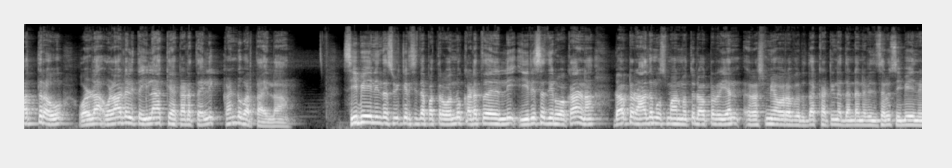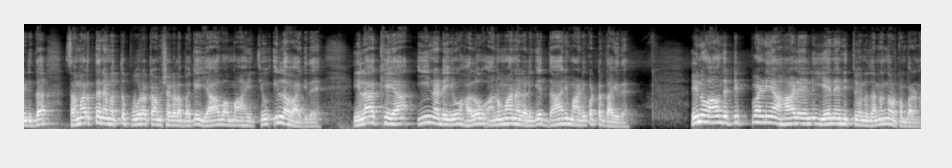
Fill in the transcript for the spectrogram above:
ಪತ್ರವು ಒಳ ಒಳಾಡಳಿತ ಇಲಾಖೆಯ ಕಡತದಲ್ಲಿ ಕಂಡು ಬರ್ತಾ ಇಲ್ಲ. ಸಿಬಿಐನಿಂದ ಸ್ವೀಕರಿಸಿದ ಪತ್ರವನ್ನು ಕಡತದಲ್ಲಿ ಇರಿಸದಿರುವ ಕಾರಣ ಡಾಕ್ಟರ್ ಆದಮ್ ಉಸ್ಮಾನ್ ಮತ್ತು ಡಾಕ್ಟರ್ ಎನ್ ರಶ್ಮಿ ಅವರ ವಿರುದ್ಧ ಕಠಿಣ ದಂಡನೆ ವಿಧಿಸಲು ಸಿಬಿಐ ಬಿ ಐ ನೀಡಿದ ಸಮರ್ಥನೆ ಮತ್ತು ಪೂರಕಾಂಶಗಳ ಬಗ್ಗೆ ಯಾವ ಮಾಹಿತಿಯೂ ಇಲ್ಲವಾಗಿದೆ. ಇಲಾಖೆಯ ಈ ನಡೆಯು ಹಲವು ಅನುಮಾನಗಳಿಗೆ ದಾರಿ ಮಾಡಿಕೊಟ್ಟದ್ದಾಗಿದೆ ಇನ್ನು ಆ ಒಂದು ಟಿಪ್ಪಣಿಯ ಹಾಳೆಯಲ್ಲಿ ಏನೇನಿತ್ತು ಎನ್ನುವುದನ್ನು ನೋಡ್ಕೊಂಬರೋಣ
